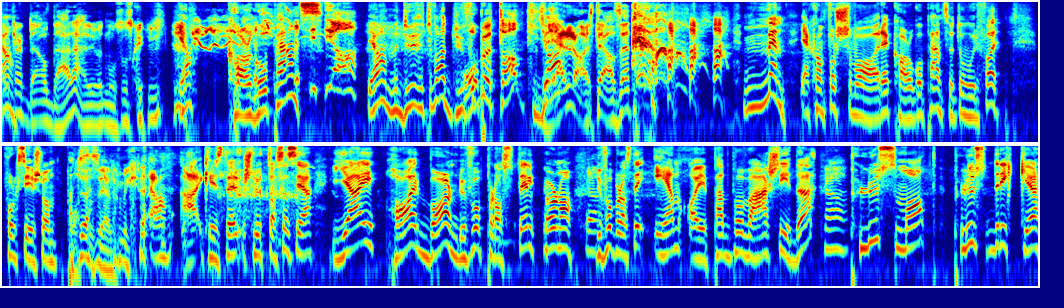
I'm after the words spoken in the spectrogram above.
er klart, det- der er jo noe som skurrer. Ja, cargo pants. Ja. Ja, men du, vet du hva? Du Og får... bøttehatt! Det er det rareste jeg har sett. Men jeg kan forsvare cargo pants. Vet du hvorfor? Folk sier sånn Plass til så jævla mye. ja, nei, Christer, slutt da, så sier jeg Jeg har barn, du får plass til Hør nå, du får plass til én iPad på hver side Ja. Pluss mat, pluss drikke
